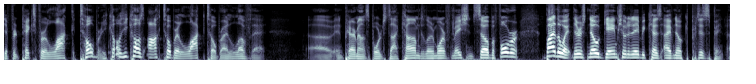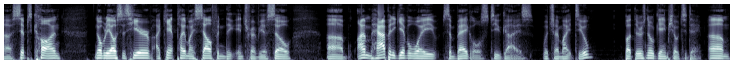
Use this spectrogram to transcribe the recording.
different picks for Locktober. He calls he calls October Locktober. I love that. Uh, and ParamountSports.com to learn more information. So before by the way, there's no game show today because I have no participant. Uh, Sip's gone. Nobody else is here. I can't play myself in the in trivia. So uh, I'm happy to give away some bagels to you guys, which I might do, but there's no game show today. Um,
